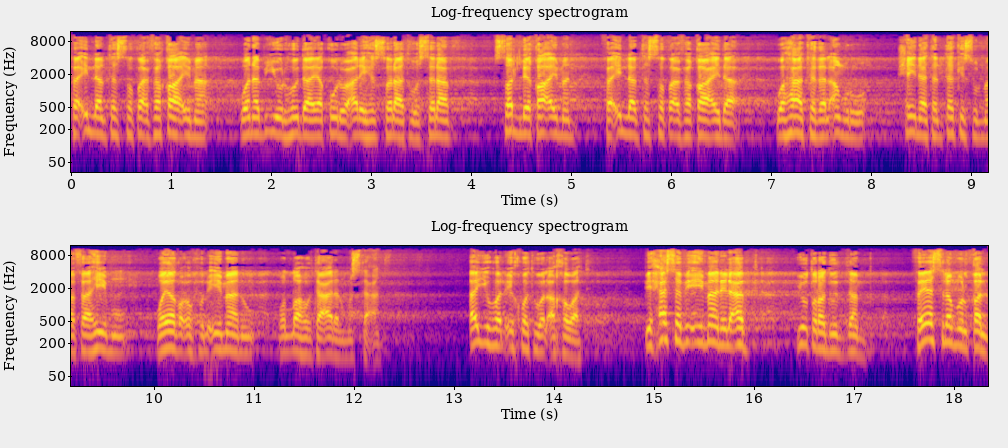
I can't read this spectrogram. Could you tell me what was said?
فإن لم تستطع فقائما. ونبي الهدى يقول عليه الصلاة والسلام صل قائما فإن لم تستطع فقاعدا. وهكذا الأمر حين تنتكس المفاهيم ويضعف الإيمان والله تعالى المستعان. أيها الإخوة والأخوات بحسب إيمان العبد يطرد الذنب فيسلم القلب.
